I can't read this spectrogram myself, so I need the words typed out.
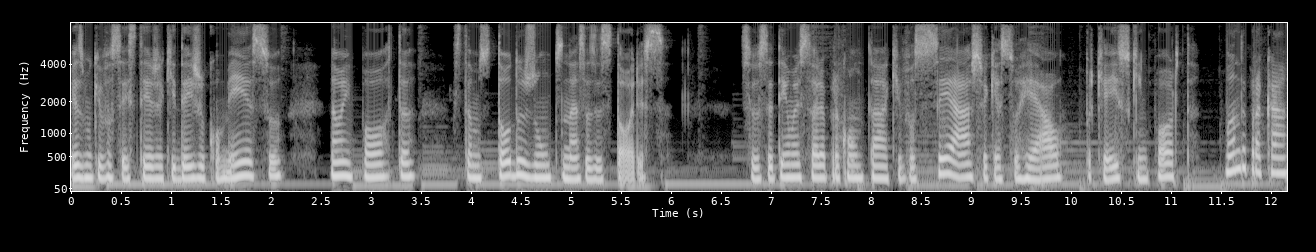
mesmo que você esteja aqui desde o começo, não importa, estamos todos juntos nessas histórias. Se você tem uma história para contar que você acha que é surreal, porque é isso que importa, manda para cá.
